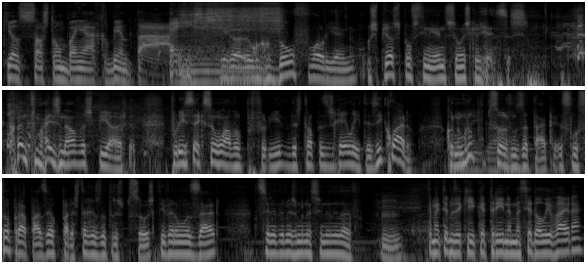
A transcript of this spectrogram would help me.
que eles só estão bem a arrebentar. E agora, o Rodolfo Laureano, os piores palestinianos são as crianças. Quanto mais novas, pior. Por isso é que são o alvo preferido das tropas israelitas. E claro, quando um grupo de pessoas nos ataca, a solução para a paz é ocupar as terras de outras pessoas que tiveram o azar de serem da mesma nacionalidade. Também temos aqui a Catarina Macedo Oliveira.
